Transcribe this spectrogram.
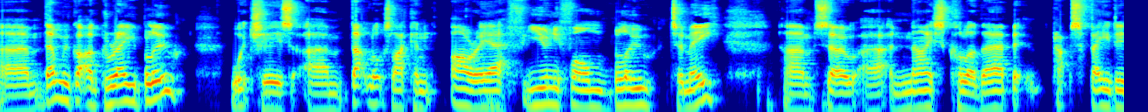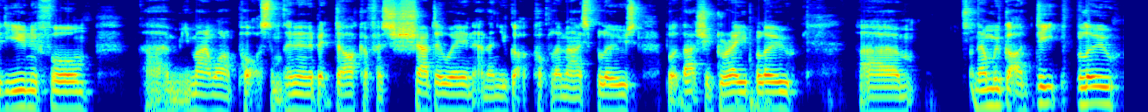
Um, then we've got a grey blue, which is um, that looks like an RAF uniform blue to me. Um, so uh, a nice colour there, bit perhaps faded uniform. Um, you might want to put something in a bit darker for shadowing, and then you've got a couple of nice blues. But that's your grey blue. Um, then we've got a deep blue,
